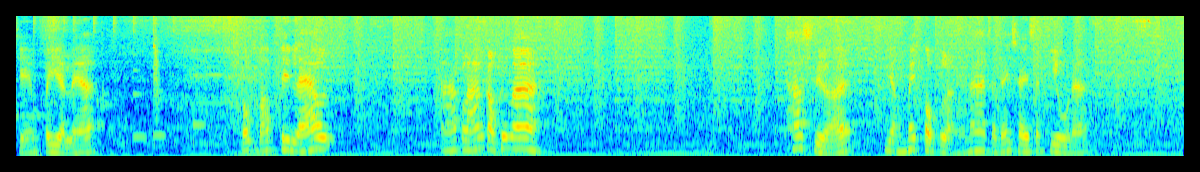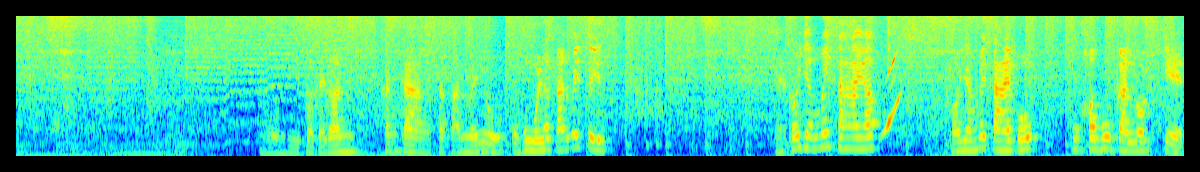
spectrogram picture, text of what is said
เกมเปลี่ยนเลยฮะ ลบบัฟติดแล้วอาร์คล้างกลับขึ้นมา ถ้าเสือยังไม่ตกหลังน่าจะได้ใช้สกิลนะโอ้โหดีโพไซดอนขั้นกลางสตันไว้อยู่ โอ้โหสตันไม่ติด แต่ก็ยังไม่ตายครับ พอยังไม่ตายปุ๊บพวกเข้าพูดกันลดเกรด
